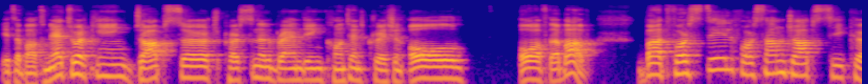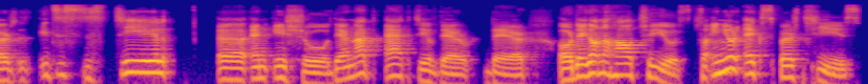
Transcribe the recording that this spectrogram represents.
It's about networking, job search, personal branding, content creation, all, all of the above. But for still, for some job seekers, it is still uh, an issue they're not active there there or they don't know how to use so in your expertise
